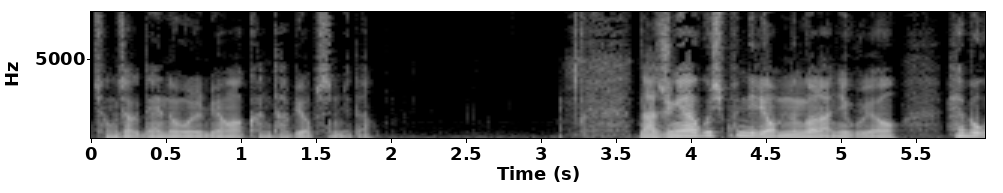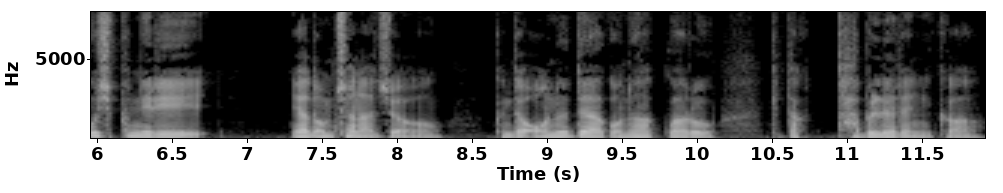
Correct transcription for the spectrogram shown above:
정작 내놓을 명확한 답이 없습니다. 나중에 하고 싶은 일이 없는 건 아니고요. 해보고 싶은 일이 야 넘쳐나죠. 근데 어느 대학 어느 학과로 이렇게 딱 답을 내려니까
